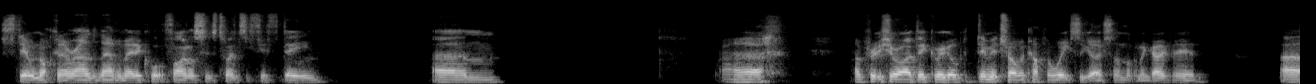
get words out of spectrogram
still knocking around and they haven't made a quarter final since 2015. Um, uh, I'm pretty sure I did Grigor Dimitrov a couple of weeks ago, so I'm not going to go for him. Uh,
